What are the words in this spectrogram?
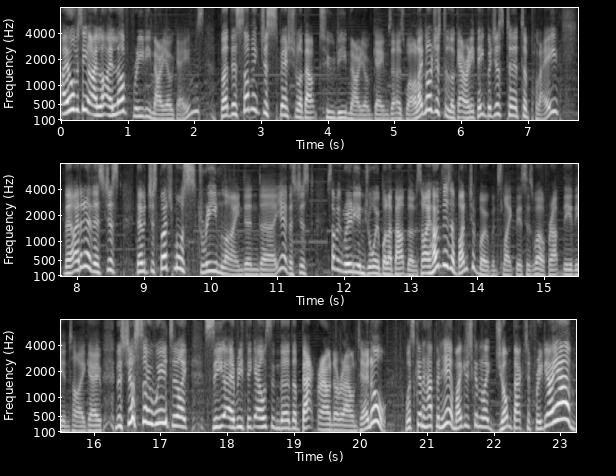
I obviously I, I love 3D Mario games, but there's something just special about 2D Mario games as well. Like not just to look at or anything, but just to, to play. The, I don't know. There's just they're just much more streamlined, and uh, yeah, there's just something really enjoyable about them. So I hope there's a bunch of moments like this as well throughout the the entire game. And it's just so weird to like see everything else in the the background around here. And oh, What's going to happen here? Am I just going to like jump back to 3D? I am!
